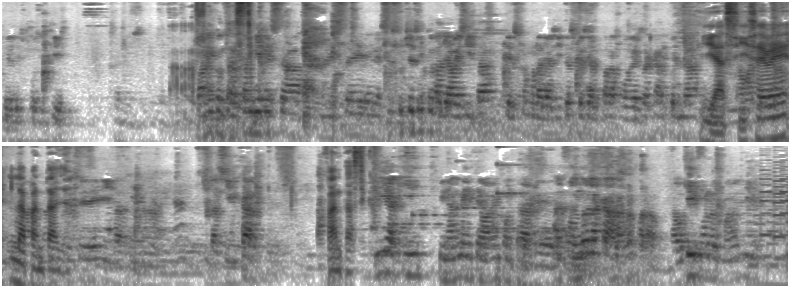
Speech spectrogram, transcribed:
del dispositivo. Van a encontrar también esta, en, este, en este estuchecito la llavecita, que es como la llavecita especial para poder sacar pues, la, Y así se ve la pantalla. Y la SIM card. Fantástico. Y aquí finalmente van a encontrar al fondo de la caja audífonos, manos libres.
